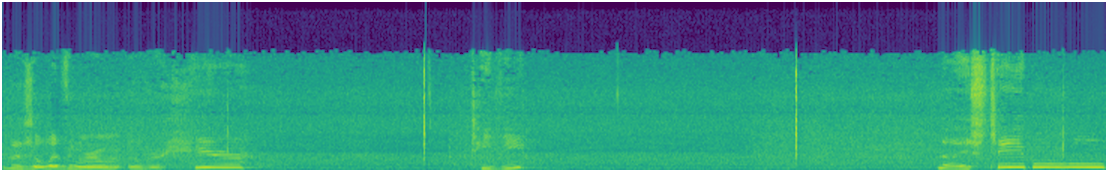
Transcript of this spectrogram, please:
There's a living room over here. TV. Nice table.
